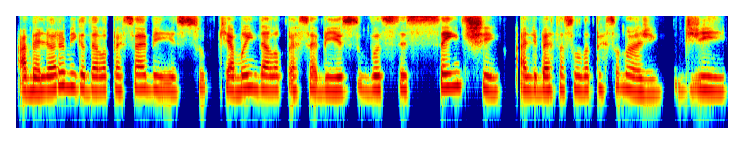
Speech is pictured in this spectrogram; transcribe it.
a melhor amiga dela percebe isso, que a mãe dela percebe isso, você sente a libertação da personagem. De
